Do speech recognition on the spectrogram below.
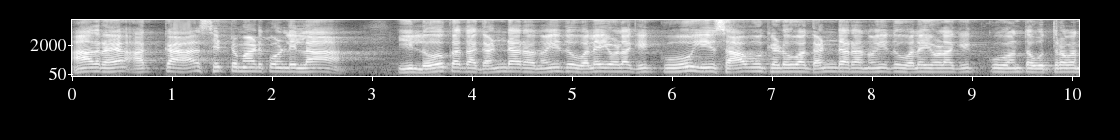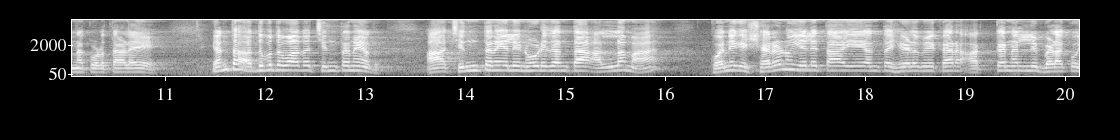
ಆದರೆ ಅಕ್ಕ ಸಿಟ್ಟು ಮಾಡಿಕೊಳ್ಳಿಲ್ಲ ಈ ಲೋಕದ ಗಂಡರ ನೊಯ್ದು ಒಲೆಯೊಳಗಿಕ್ಕು, ಈ ಸಾವು ಕೆಡುವ ಗಂಡರ ನೊಯ್ದು ಒಲೆಯೊಳಗಿಕ್ಕು ಅಂತ ಉತ್ತರವನ್ನು ಕೊಡ್ತಾಳೆ. ಎಂಥ ಅದ್ಭುತವಾದ ಚಿಂತನೆ ಅದು. ಆ ಚಿಂತನೆಯಲ್ಲಿ ನೋಡಿದಂಥ ಅಲ್ಲಮ ಕೊನೆಗೆ ಶರಣು ಎಲೆ ತಾಯಿ ಅಂತ ಹೇಳಬೇಕಾದ್ರೆ ಅಕ್ಕನಲ್ಲಿ ಬೆಳಕು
